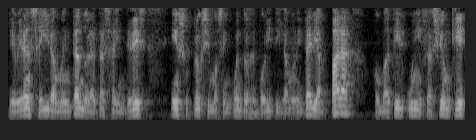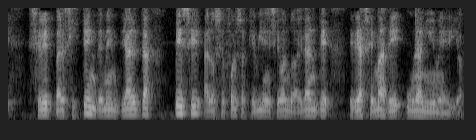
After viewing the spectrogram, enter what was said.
deberán seguir aumentando la tasa de interés en sus próximos encuentros de política monetaria para combatir una inflación que se ve persistentemente alta pese a los esfuerzos que vienen llevando adelante desde hace más de un año y medio.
